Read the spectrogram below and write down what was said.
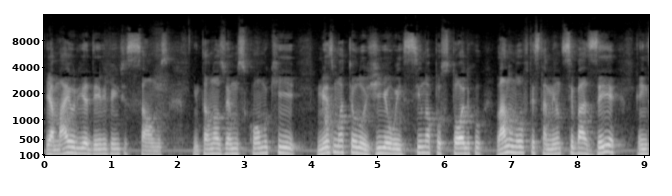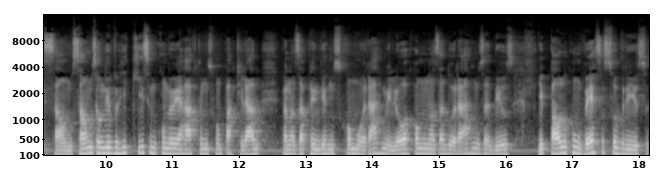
e a maioria dele vem de salmos. Então nós vemos como que mesmo a teologia, o ensino apostólico lá no Novo Testamento se baseia em Salmos. Salmos é um livro riquíssimo, como eu e a Rafa temos compartilhado, para nós aprendermos como orar melhor, como nós adorarmos a Deus. E Paulo conversa sobre isso,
